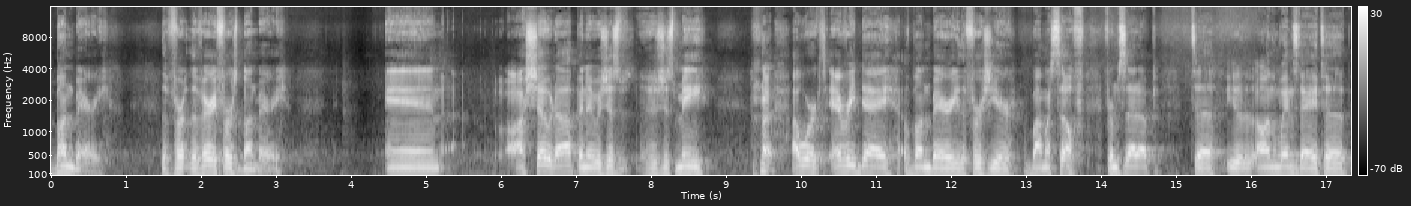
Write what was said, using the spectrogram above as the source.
Bunbury, the the very first Bunbury, and I showed up, and it was just it was just me. I worked every day of Bunbury the first year by myself, from setup to you know on Wednesday to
